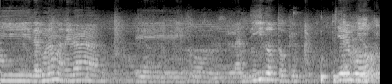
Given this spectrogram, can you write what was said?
y de alguna manera eh, con el antídoto que llevo,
